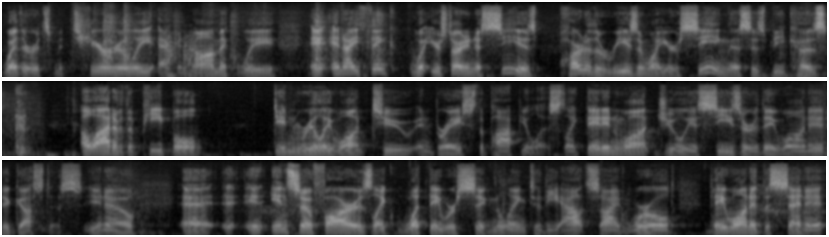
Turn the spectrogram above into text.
whether it's materially economically and, and i think what you're starting to see is part of the reason why you're seeing this is because a lot of the people didn't really want to embrace the populace. Like they didn't want Julius Caesar, they wanted Augustus, you know. Uh, in, insofar as like what they were signaling to the outside world, they wanted the Senate,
